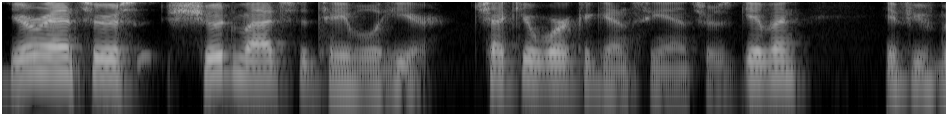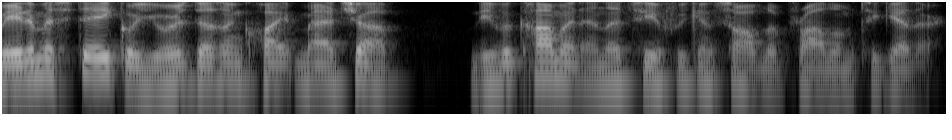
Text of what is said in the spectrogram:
Your answers should match the table here. Check your work against the answers given. If you've made a mistake or yours doesn't quite match up, leave a comment and let's see if we can solve the problem together.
